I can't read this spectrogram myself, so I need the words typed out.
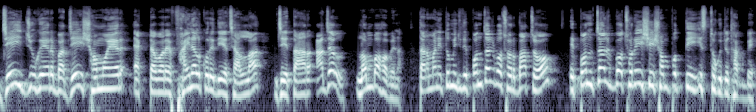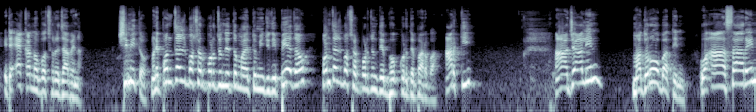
যেই যুগের বা যেই সময়ের একটাবারে ফাইনাল করে দিয়েছে আল্লাহ, যে তার আজাল লম্বা হবে না। তার মানে তুমি যদি পঞ্চাশ বছর বাঁচো এই পঞ্চাশ বছরেই সেই সম্পত্তি স্থগিত থাকবে। এটা একান্ন বছরে যাবে না। সীমিত। মানে পঞ্চাশ বছর পর্যন্ত তোমায় তুমি যদি পেয়ে যাও, পঞ্চাশ বছর পর্যন্ত ভোগ করতে পারবা। আর কি? আজালিন মাদরোবাতিন ও আসারিন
